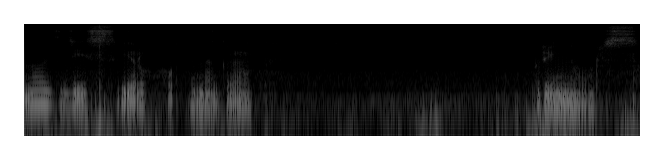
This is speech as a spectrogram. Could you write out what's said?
Но здесь сверху виноград примерз.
